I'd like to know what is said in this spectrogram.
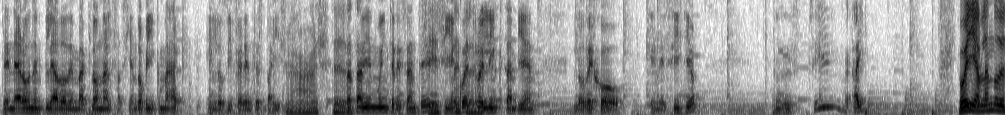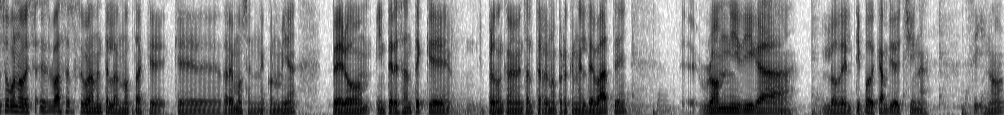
tener a un empleado de McDonald's haciendo Big Mac en los diferentes países. Ajá, este- Está también muy interesante. Sí, si encuentro el link también lo dejo en el sitio. Entonces, sí, hay. Oye, hablando de eso, bueno, es, es- va a ser seguramente la nota que, que daremos en economía, pero interesante que, perdón que me meta al terreno, pero que en el debate eh, Romney diga lo del tipo de cambio de China, Sí. ¿no?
